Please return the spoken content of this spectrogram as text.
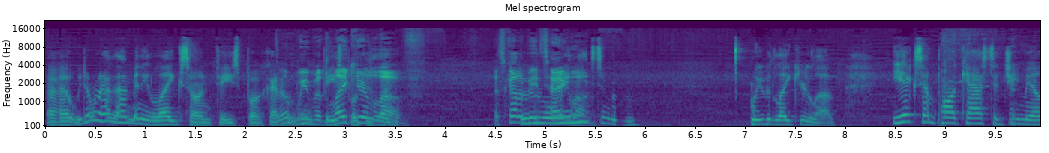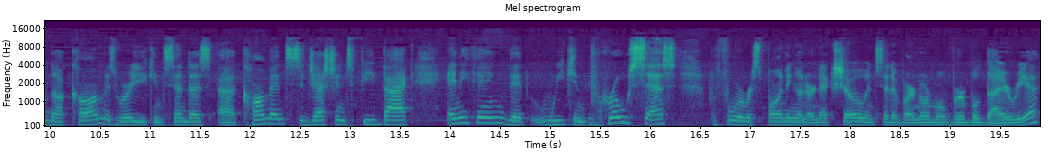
Uh, we don't have that many likes on Facebook. I don't. We would Facebook like your love. That's got to be a we, we need tagline. some. We would like your love. Exmpodcast at gmail.com is where you can send us uh, comments, suggestions, feedback, anything that we can process before responding on our next show instead of our normal verbal diarrhea.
